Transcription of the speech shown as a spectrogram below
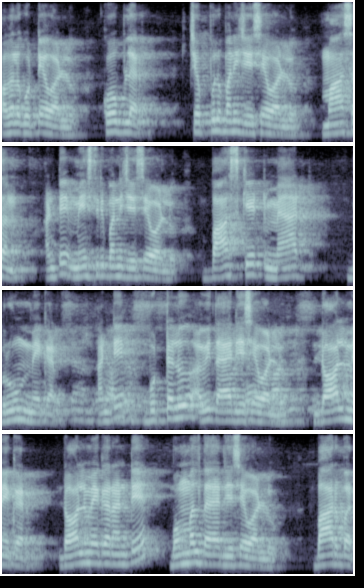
పగలగొట్టేవాళ్ళు. కోబ్లర్ చెప్పులు పని చేసేవాళ్ళు. మాసన్ అంటే మేస్త్రి పని చేసేవాళ్ళు. బాస్కెట్ మ్యాట్ బ్రూమ్ మేకర్ అంటే బుట్టలు అవి తయారు చేసేవాళ్ళు. డాల్ మేకర్. డాల్ మేకర్ అంటే బొమ్మలు తయారు చేసేవాళ్ళు. బార్బర్.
